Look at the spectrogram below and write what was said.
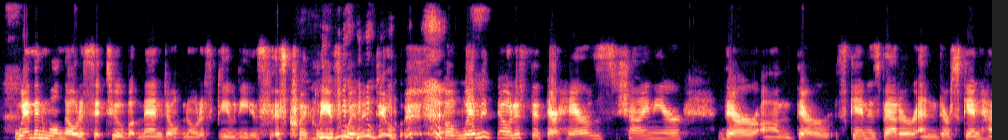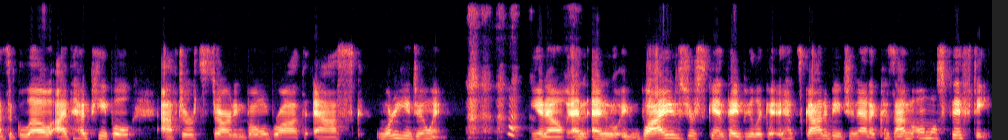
women will notice it too, but men don't notice beauty as, as quickly as women do. but women notice that their hair is shinier, their um, their skin is better, and their skin has a glow. I've had people after starting bone broth ask, "What are you doing?" You know and and why is your skin they'd be like it's got to be genetic because i'm almost 50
